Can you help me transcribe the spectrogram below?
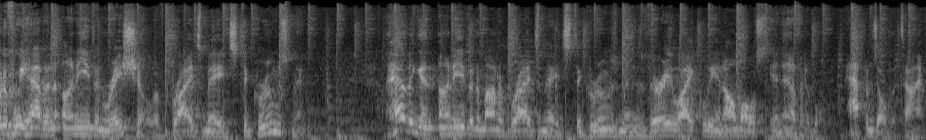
What if we have an uneven ratio of bridesmaids to groomsmen? Having an uneven amount of bridesmaids to groomsmen is very likely and almost inevitable. Happens all the time.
